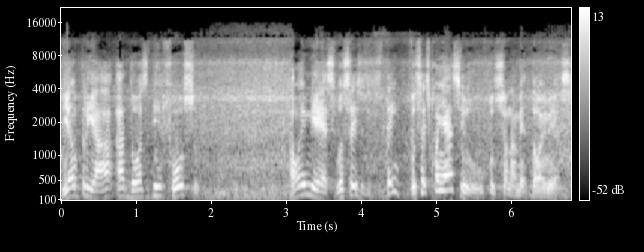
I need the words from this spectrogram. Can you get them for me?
e ampliar a dose de reforço. A OMS, vocês, têm, vocês conhecem o posicionamento da OMS?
